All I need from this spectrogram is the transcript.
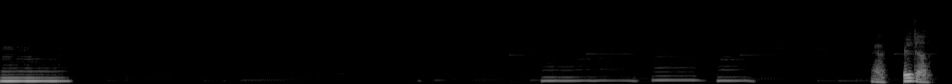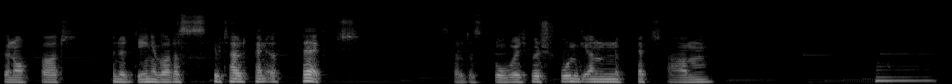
Hm. Ja, fehlt dafür noch was. Finde den, aber das gibt halt keinen Effekt. Das ist halt das Doofe. Ich will schon gerne einen Effekt haben. Dün,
